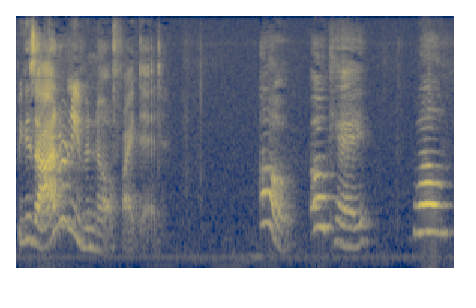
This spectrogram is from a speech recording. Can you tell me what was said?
because I don't even know if I did. Oh, okay. Well,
